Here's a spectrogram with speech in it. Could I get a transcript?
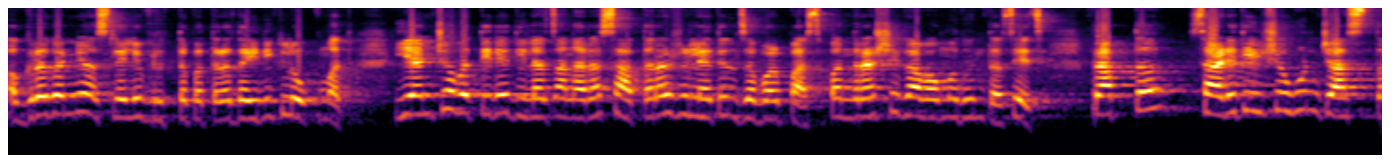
अग्रगण्य असलेले वृत्तपत्र दैनिक लोकमत यांच्या वतीने दिला जाणारा सातारा जिल्ह्यातील जवळपास पंधराशे गावामधून तसेच प्राप्त साडेतीनशेहून जास्त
